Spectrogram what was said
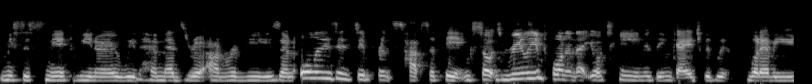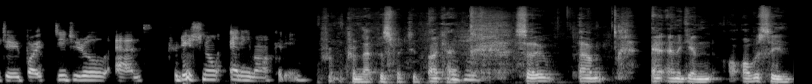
mrs smith you know with her meds re- um, reviews and all of these different types of things so it's really important that your team is engaged with, with whatever you do both digital and traditional any marketing from, from that perspective okay mm-hmm. so um, and, and again obviously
